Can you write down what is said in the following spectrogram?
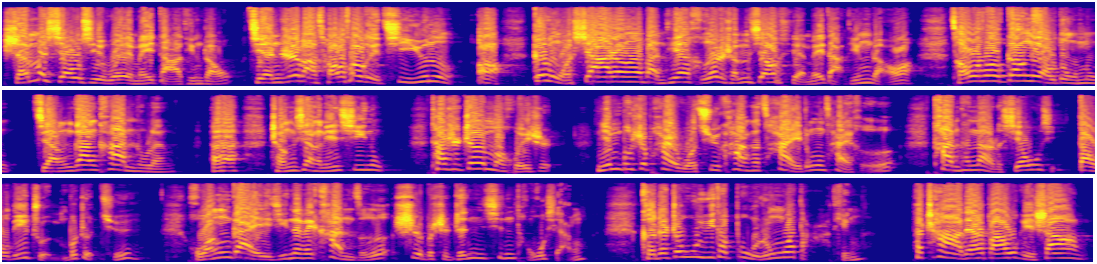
什么消息我也没打听着，简直把曹操给气晕了啊！跟我瞎嚷嚷半天，合着什么消息也没打听着啊！曹操刚要动怒，蒋干看出来了啊！丞相您息怒，他是这么回事。您不是派我去看看蔡中、蔡和，探探那儿的消息到底准不准确？黄盖以及那位看泽是不是真心投降？可这周瑜他不容我打听啊！他差点把我给杀了，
